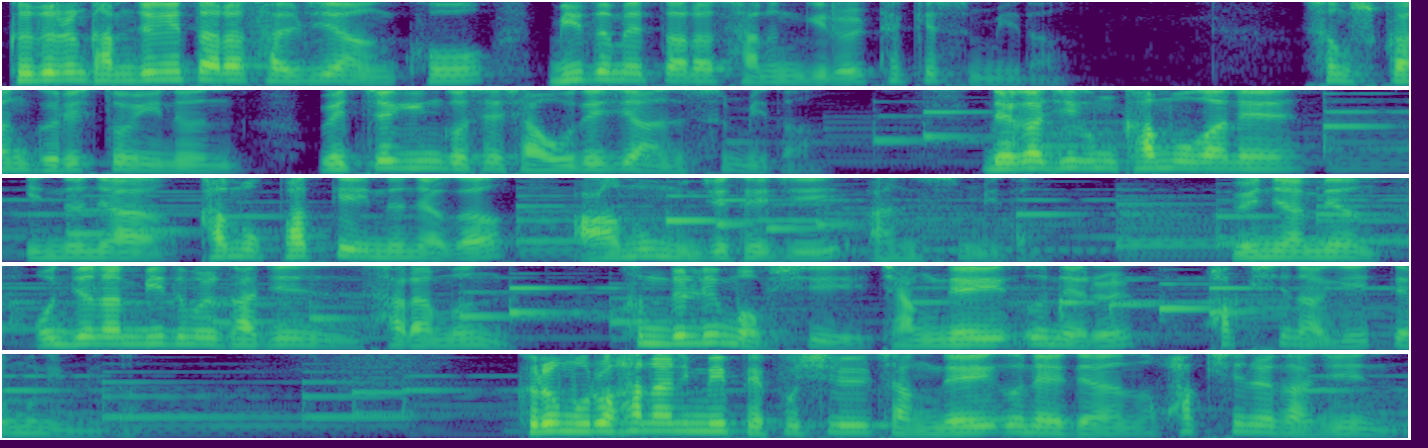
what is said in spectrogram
그들은 감정에 따라 살지 않고 믿음에 따라 사는 길을 택했습니다. 성숙한 그리스도인은 외적인 것에 좌우되지 않습니다. 내가 지금 감옥 안에 있느냐, 감옥 밖에 있느냐가 아무 문제 되지 않습니다. 왜냐하면 온전한 믿음을 가진 사람은 흔들림 없이 장래의 은혜를 확신하기 때문입니다. 그러므로 하나님이 베푸실 장래의 은혜에 대한 확신을 가진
